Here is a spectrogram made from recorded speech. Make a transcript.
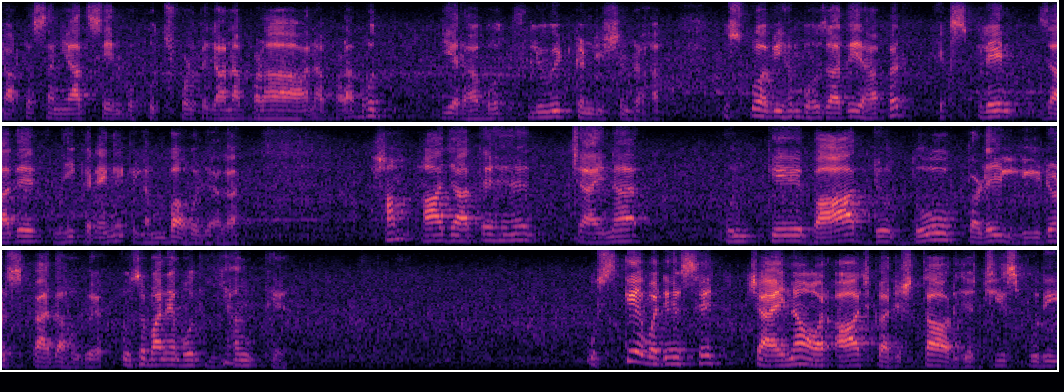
डॉक्टर सन्याद सेन को खुद छोड़ कर जाना पड़ा, आना पड़ा, बहुत ये रहा, बहुत फ्लूड कंडीशन रहा। उसको अभी हम बहुत ज़्यादा यहाँ पर एक्सप्लेन ज़्यादा नहीं करेंगे कि लंबा हो जाएगा। हम आ जाते हैं चाइना, उनके बाद जो दो बड़े लीडर्स पैदा हुए, उस ज़माने बहुत यंग थे। उसके वजह से चाइना और आज का रिश्ता और ये चीज़ पूरी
